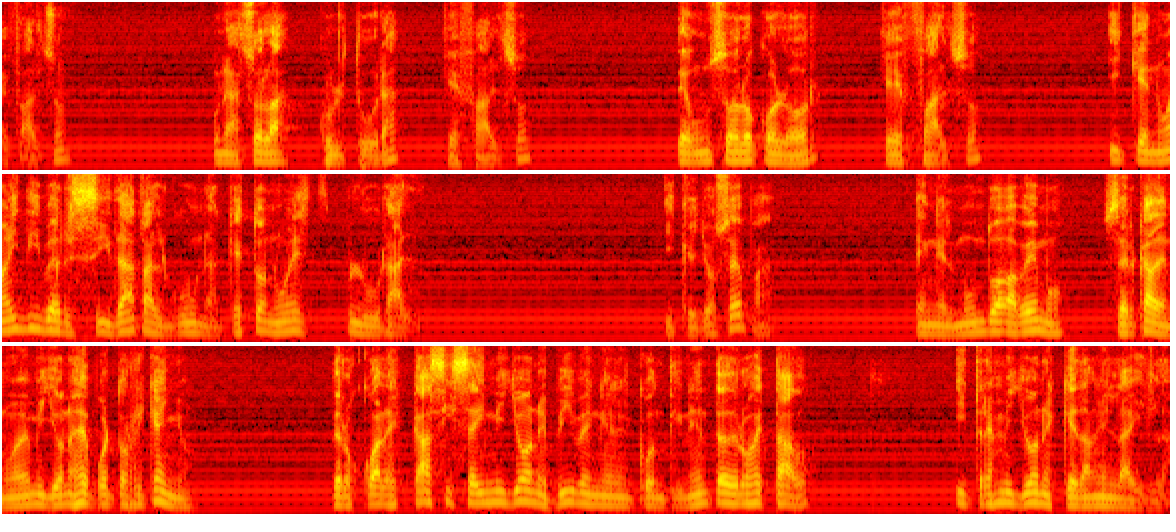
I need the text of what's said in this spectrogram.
es falso. Una sola cultura, que es falso. De un solo color, que es falso y que no hay diversidad alguna, que esto no es plural. Y que yo sepa, en el mundo habemos cerca de 9 millones de puertorriqueños, de los cuales casi 6 millones viven en el continente de los estados y 3 millones quedan en la isla.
